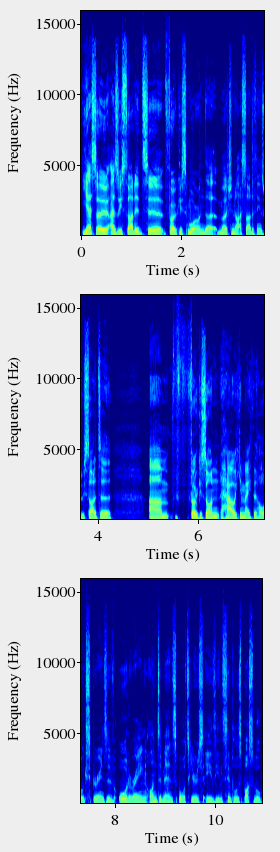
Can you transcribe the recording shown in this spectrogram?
Yeah, so as we started to focus more on the merchandise side of things, we started to um, focus on how we can make the whole experience of ordering on demand sports gear as easy and simple as possible.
